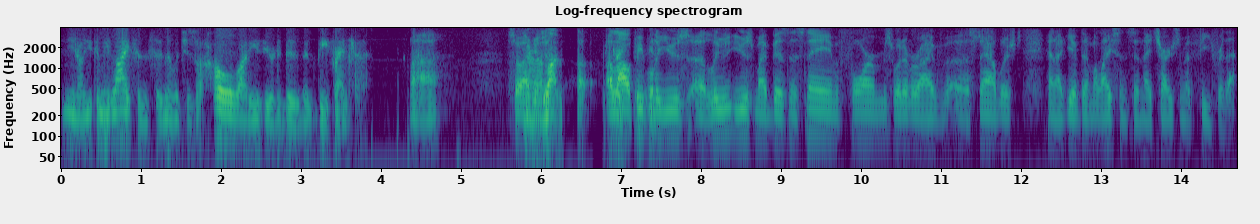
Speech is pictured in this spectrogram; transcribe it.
You know, you can be licensed, which is a whole lot easier to do than be franchised. Uh huh. So I can just uh, allow people to use uh, use my business name, forms, whatever I've uh, established, and I give them a license and I charge them a fee for that.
